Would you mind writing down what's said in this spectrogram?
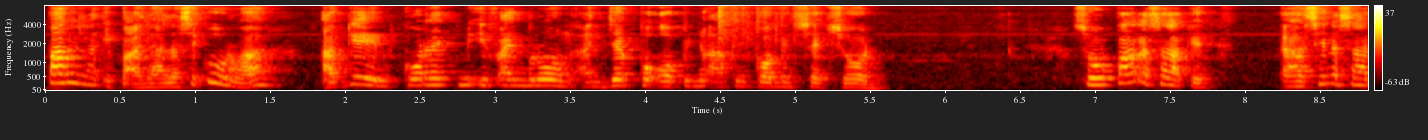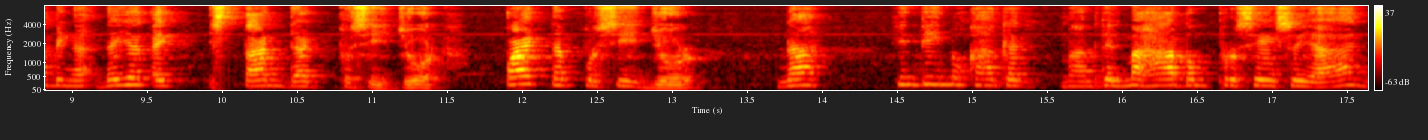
para lang ipaalala siguro ha. Again, correct me if I'm wrong. Andiyan po open yung aking comment section. So, para sa akin, uh, sinasabi nga na yan ay standard procedure. Part ng procedure na hindi mo kagad, dahil mahabang proseso yan.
